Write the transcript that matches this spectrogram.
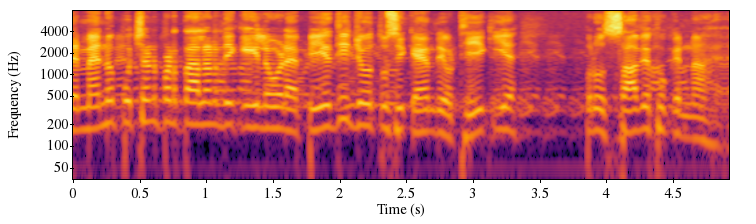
ਤੇ ਮੈਨੂੰ ਪੁੱਛਣ ਪੜਤਾਲਣ ਦੀ ਕੀ ਲੋੜ ਹੈ? ਪੀਰ ਜੀ, ਜੋ ਤੁਸੀਂ ਕਹਿੰਦੇ ਹੋ, ਠੀਕ ਹੀ ਹੈ। ਭਰੋਸਾ ਵੇਖੋ ਕਿੰਨਾ ਹੈ।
